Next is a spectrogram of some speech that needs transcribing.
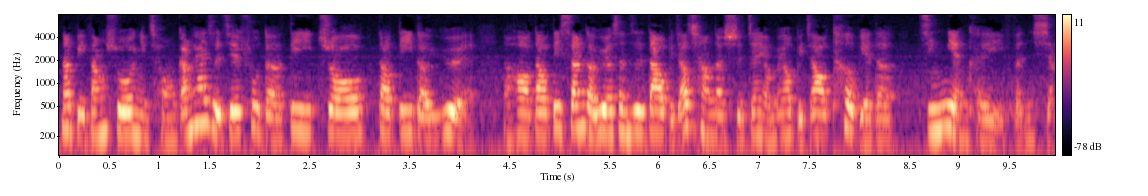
那比方说，你从刚开始接触的第一周到第一个月，然后到第三个月，甚至到比较长的时间，有没有比较特别的经验可以分享？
